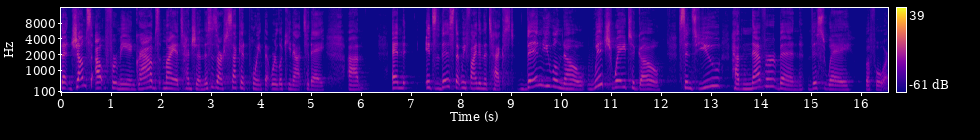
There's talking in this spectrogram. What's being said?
that jumps out for me and grabs my attention. This is our second point that we're looking at today. Um, and it's this that we find in the text. Then you will know which way to go, since you have never been this way before.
